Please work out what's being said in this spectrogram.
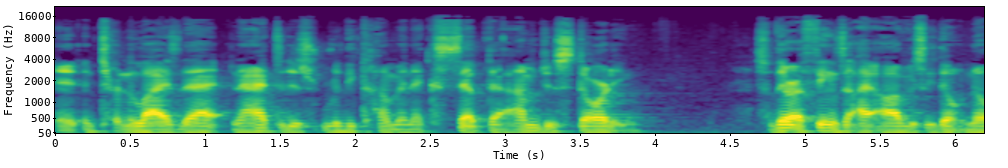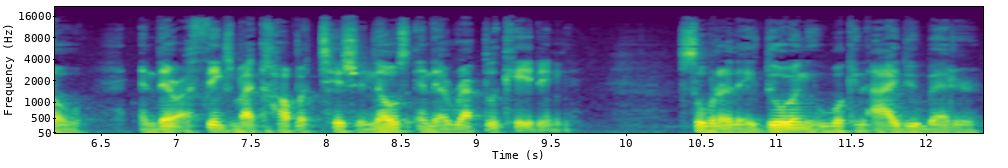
internalize that and I had to just really come and accept that I'm just starting. So there are things that I obviously don't know. And there are things my competition knows and they're replicating. So what are they doing? What can I do better?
